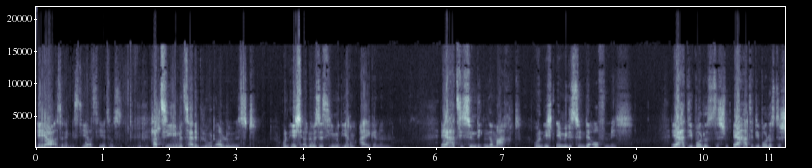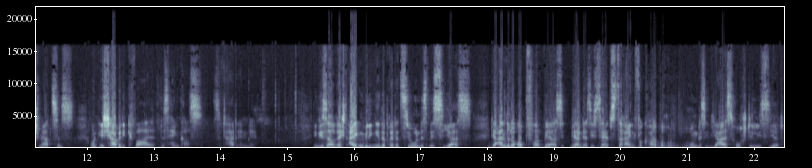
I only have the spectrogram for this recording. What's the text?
Er, also der Messias, Jesus, hat sie mit seinem Blut erlöst. Und ich erlöse sie mit ihrem eigenen. Er hat sie sündigen gemacht und ich nehme die Sünde auf mich. Er, hat die Wollust des, er hatte die Wollust des Schmerzes und ich habe die Qual des Henkers. Zitat Ende. In dieser recht eigenwilligen Interpretation des Messias, der andere opfert, während er sich selbst der reinen Verkörperung des Ideals hochstilisiert,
